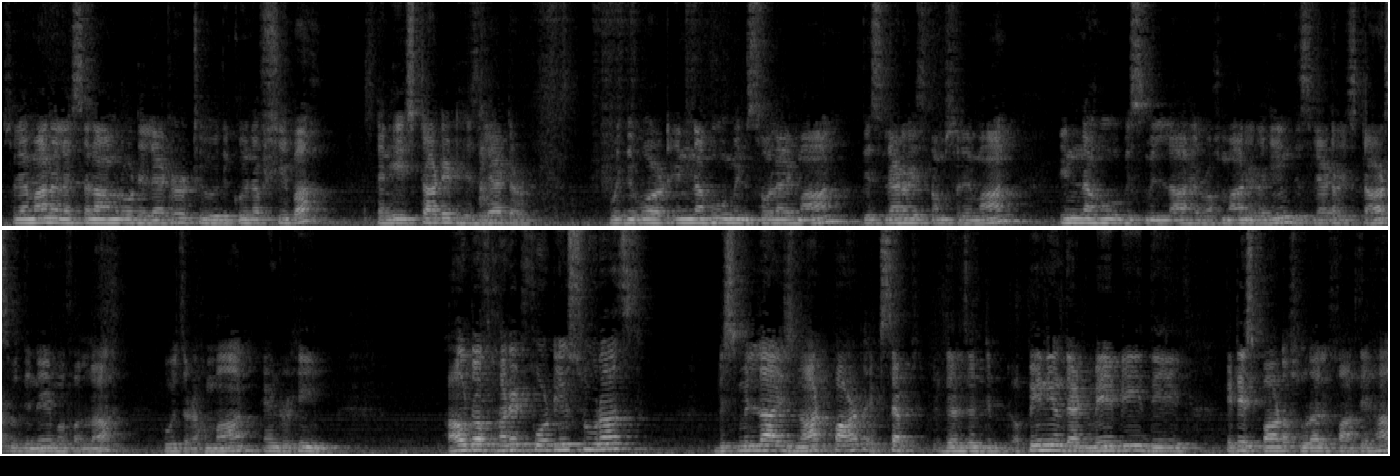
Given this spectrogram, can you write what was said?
Sulaiman alayhi wrote a letter to the Queen of Sheba, and he started his letter with the word Innahu min Sulaiman. This letter is from Sulaiman. Innahu Bismillahir Rahmanir Rahim. This letter starts with the name of Allah, who is Rahman and Rahim. Out of 114 surahs, Bismillah is not part, except there is an opinion that maybe the it is part of Surah Al-Fatiha.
